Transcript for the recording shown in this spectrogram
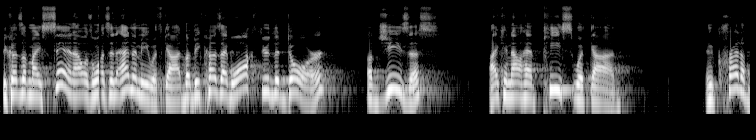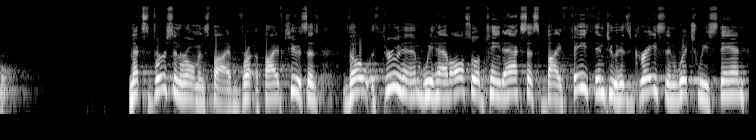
Because of my sin, I was once an enemy with God, but because I've walked through the door of Jesus, I can now have peace with God. Incredible. Next verse in Romans 5, 5 2, it says, Though through him we have also obtained access by faith into his grace in which we stand,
